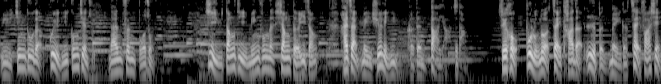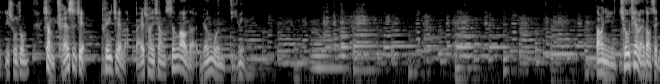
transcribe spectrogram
与京都的桂离宫建筑难分伯仲，既与当地民风呢相得益彰，还在美学领域可登大雅之堂。随后，布鲁诺在他的《日本美的再发现》一书中，向全世界推荐了白川乡深奥的人文底蕴。当你秋天来到这里，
